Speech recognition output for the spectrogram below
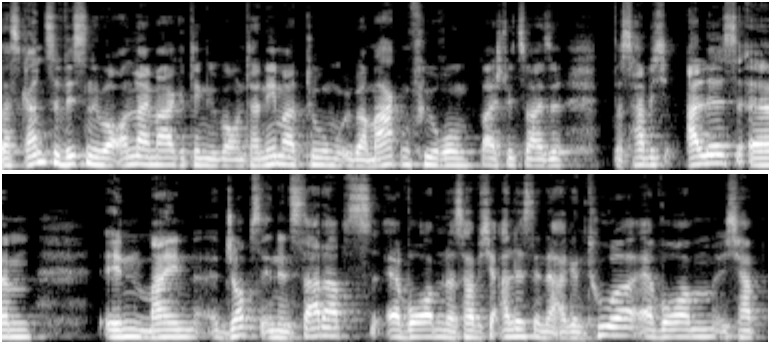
Das ganze Wissen über Online-Marketing, über Unternehmertum, über Markenführung beispielsweise, das habe ich alles ähm, in meinen Jobs in den Startups erworben, das habe ich alles in der Agentur erworben. Ich habe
